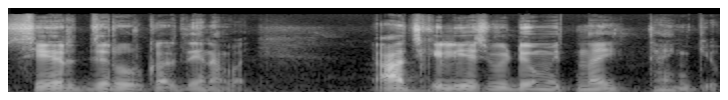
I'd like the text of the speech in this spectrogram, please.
शेयर ज़रूर कर देना भाई। आज के लिए इस वीडियो में इतना ही। थैंक यू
